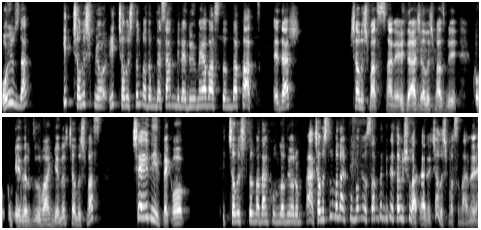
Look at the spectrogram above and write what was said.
O yüzden hiç çalışmıyor, hiç çalıştırmadım desem bile düğmeye bastığında pat eder çalışmaz. Hani bir daha hmm. çalışmaz. Bir koku gelir, duman gelir, çalışmaz. Şey değil pek o hiç çalıştırmadan kullanıyorum. Ha, çalıştırmadan kullanıyorsan da bir de tabii şu var. Hani çalışmasın hani.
